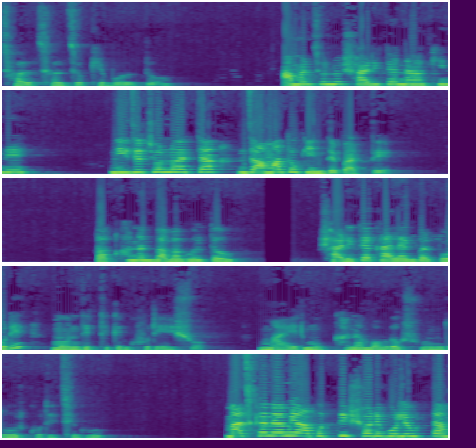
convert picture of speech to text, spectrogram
ছলছল চোখে বলতো, আমার জন্য শাড়িটা না কিনে নিজের জন্য একটা জামা তো কিনতে পারতে। তৎক্ষণাৎ বাবা বলতো, শাড়িটা কাল একবার পরে মন্দির থেকে ঘুরে এসো। মায়ের মুখখানা বড় সুন্দর করেছে গো। মাঝখানে আমি আপত্তির স্বরে বলে উঠতাম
